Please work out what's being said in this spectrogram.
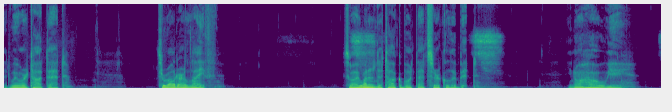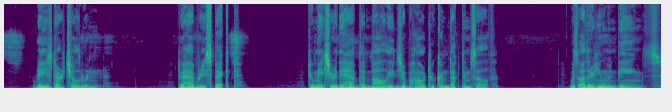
That we were taught that throughout our life. So I wanted to talk about that circle a bit. You know, how we raised our children to have respect to make sure they have the knowledge of how to conduct themselves with other human beings,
